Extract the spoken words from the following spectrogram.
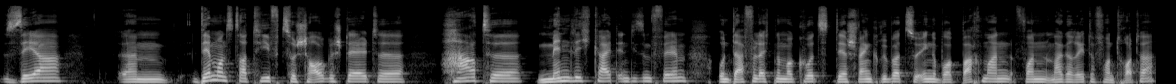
sehr ähm, demonstrativ zur Schau gestellte harte Männlichkeit in diesem Film und da vielleicht nochmal kurz der Schwenk rüber zu Ingeborg Bachmann von Margarete von Trotter.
